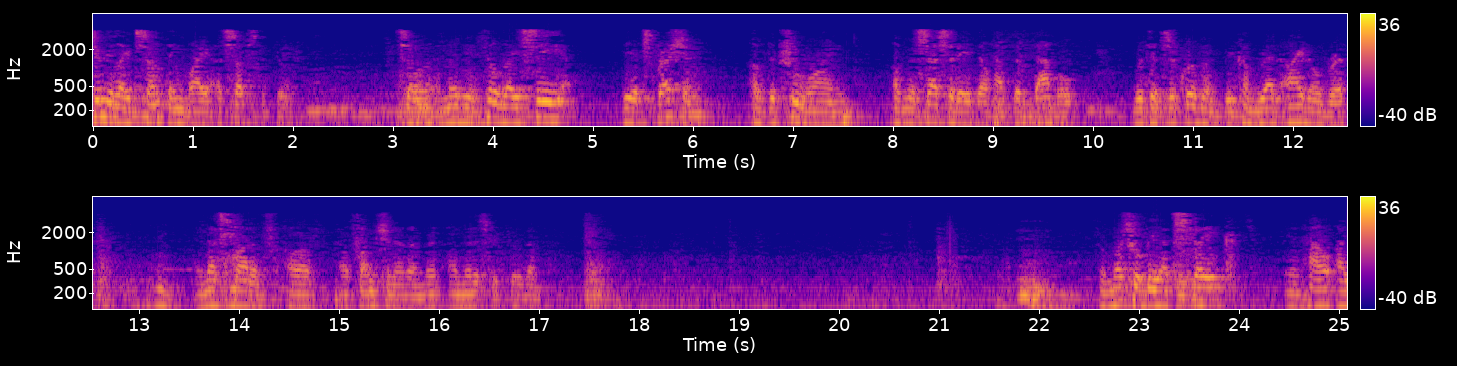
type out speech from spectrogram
simulate something by a substitute. So maybe until they see the expression of the true wine of necessity, they'll have to dabble with its equivalent, become red-eyed over it. And that's part of our, our function and our, our ministry to them. So much will be at stake in how I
